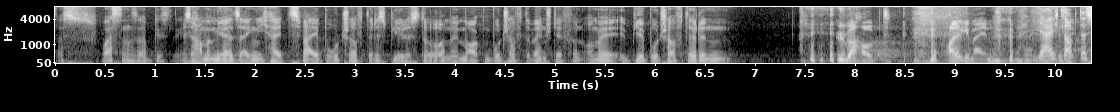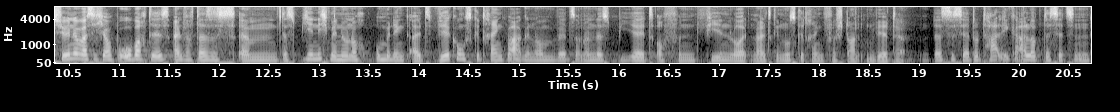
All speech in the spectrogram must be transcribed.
das weiß dann so ein bisschen. Also haben wir jetzt eigentlich halt zwei Botschafter des Bieres da. Einmal Markenbotschafter Wein Stefan, einmal Bierbotschafterin Überhaupt. Allgemein. Ja, ich glaube, das Schöne, was ich auch beobachte, ist einfach, dass es ähm, das Bier nicht mehr nur noch unbedingt als Wirkungsgetränk wahrgenommen wird, sondern das Bier jetzt auch von vielen Leuten als Genussgetränk verstanden wird. Ja. Und das ist ja total egal, ob das jetzt ein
